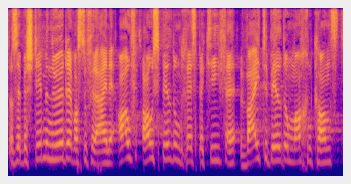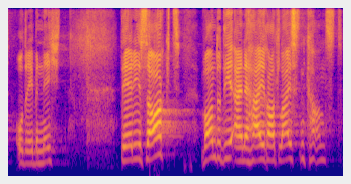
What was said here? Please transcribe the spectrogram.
dass er bestimmen würde, was du für eine Ausbildung respektive Weiterbildung machen kannst oder eben nicht, der dir sagt, wann du dir eine Heirat leisten kannst,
